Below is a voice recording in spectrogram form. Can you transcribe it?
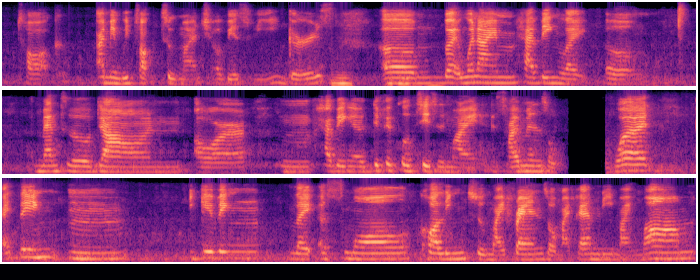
talk. I mean we talk too much, obviously, girls. Mm. Um but when I'm having like um mental down or um, having a difficulties in my assignments or what, I think um giving like a small calling to my friends or my family, my mom.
